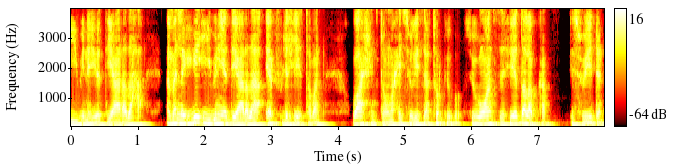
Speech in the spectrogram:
iibinayo diyaaradaha ama lagaga iibinayo diyaaradaha f washington waxay sugaysaa turkigu si uu ansixiyo dalabka sweden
